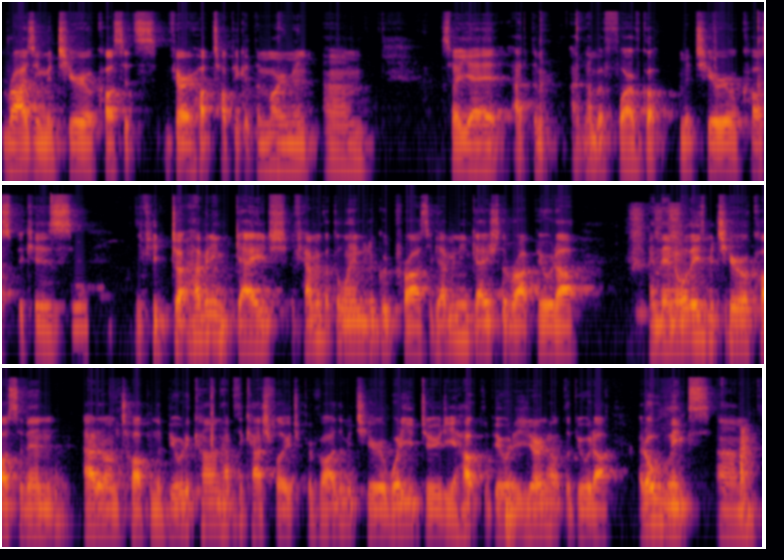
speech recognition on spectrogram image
rising material costs, it's a very hot topic at the moment. Um, so yeah, at the at number four, I've got material costs because mm. if you don't haven't engaged, if you haven't got the land at a good price, if you haven't engaged the right builder, and then all these material costs are then added on top, and the builder can't have the cash flow to provide the material. What do you do? Do you help the builder? Do you don't help the builder? It all links um,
